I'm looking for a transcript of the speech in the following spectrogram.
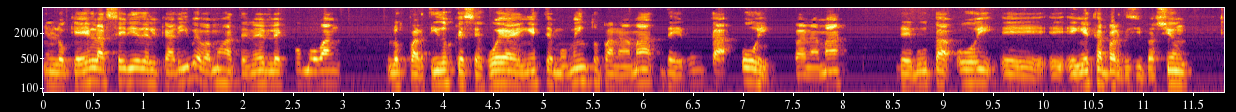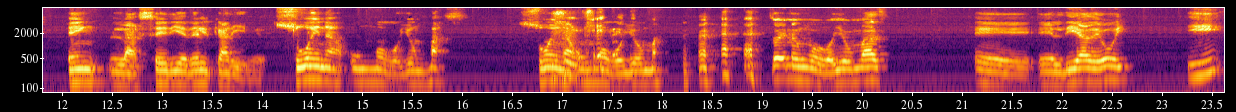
en lo que es la Serie del Caribe. Vamos a tenerles cómo van los partidos que se juegan en este momento. Panamá debuta hoy, Panamá debuta hoy eh, eh, en esta participación en la Serie del Caribe. Suena un mogollón más, suena un mogollón más, suena un mogollón más eh, el día de hoy. Y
